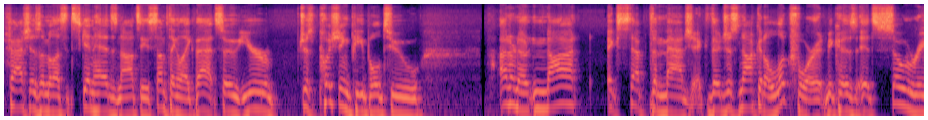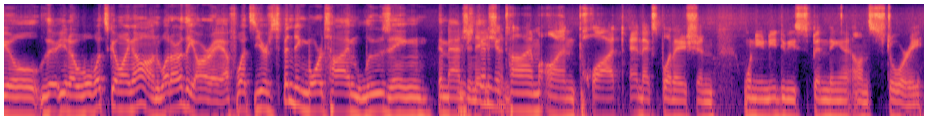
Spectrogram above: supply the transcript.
fascism unless it's skinheads, Nazis, something like that. So you're just pushing people to I don't know, not accept the magic. They're just not going to look for it because it's so real. They're, you know, well, what's going on? What are the RAF? What's you're spending more time losing imagination. You're spending time on plot and explanation when you need to be spending it on story.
